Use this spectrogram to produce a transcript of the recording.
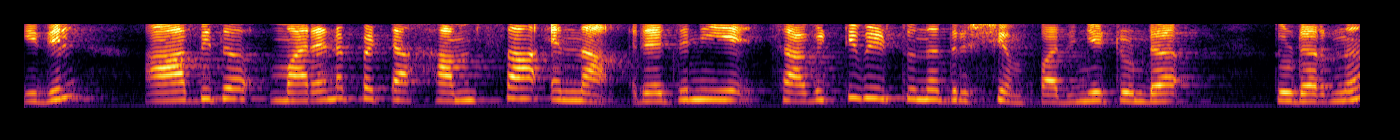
ഇതിൽ ആബിദ് മരണപ്പെട്ട ഹംസ എന്ന രജനിയെ ചവിട്ടി വീഴ്ത്തുന്ന ദൃശ്യം പതിഞ്ഞിട്ടുണ്ട്. തുടർന്ന്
